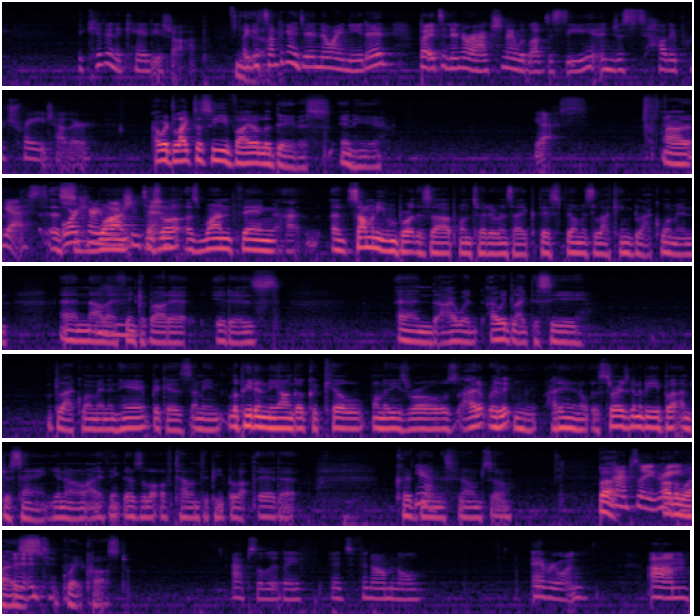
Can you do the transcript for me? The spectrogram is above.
a kid in a candy shop. Like Yeah. it's something I didn't know I needed, but it's an interaction I would love to see and just how they portray each other. I would like to see Viola Davis in here. Yes. Uh, Yes. as Or Kerry one, Washington. As, well, as one thing, I, and someone even brought this up on Twitter and it's like, this film is lacking black women. And now Mm-hmm. that I think about it, it is. And I would I would like to see black women in here because I mean Lupita Nyong'o could kill one of these roles. I don't really I don't even know what the story is going to be, but I'm just saying, you know, I think there's a lot of talented people out there that could be in this film. So, but I absolutely agree. And otherwise, it- great cast. Absolutely. It's phenomenal. Everyone. Um,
